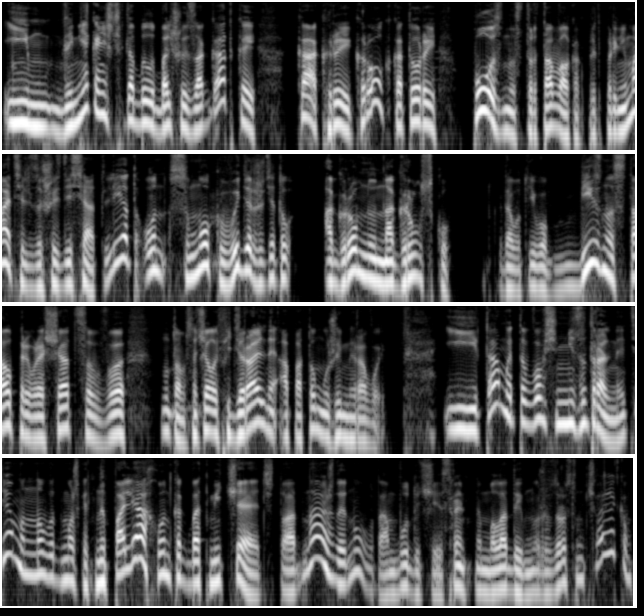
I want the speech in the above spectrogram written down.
И для меня, конечно, всегда было большой загадкой, как Рэй Крок, который поздно стартовал как предприниматель за 60 лет, он смог выдержать эту огромную нагрузку когда вот его бизнес стал превращаться в, ну, там, сначала федеральный, а потом уже мировой. И там это, в общем, не центральная тема, но вот, можно сказать, на полях он как бы отмечает, что однажды, ну, там, будучи сравнительно молодым, но уже взрослым человеком,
